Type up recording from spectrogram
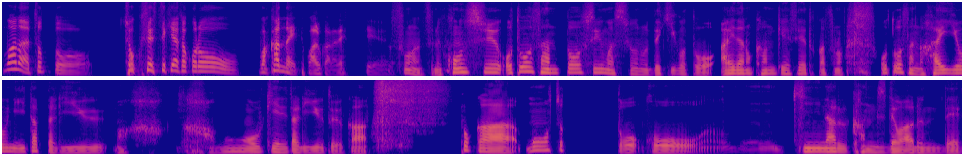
まだちょっと直接的なところ分かんないとこあるからねっていう。そうなんですよね。今週、お父さんとシグマ師匠の出来事、間の関係性とか、そのお父さんが廃業に至った理由、まあ、波紋を受け入れた理由というか、とか、もうちょっと、こう、気になる感じではあるんで、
